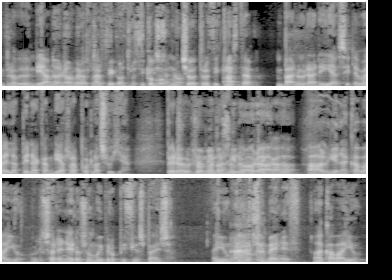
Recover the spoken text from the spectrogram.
Lo veo enviable. No, no, pero otro, ciclista, Como mucho otro ciclista ah. valoraría si le vale la pena cambiarla por la suya. Pero yo, me imagino ahora a, alguien a caballo. Los areneros son muy propicios para eso. Hay un Curro ah, Jiménez a caballo.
